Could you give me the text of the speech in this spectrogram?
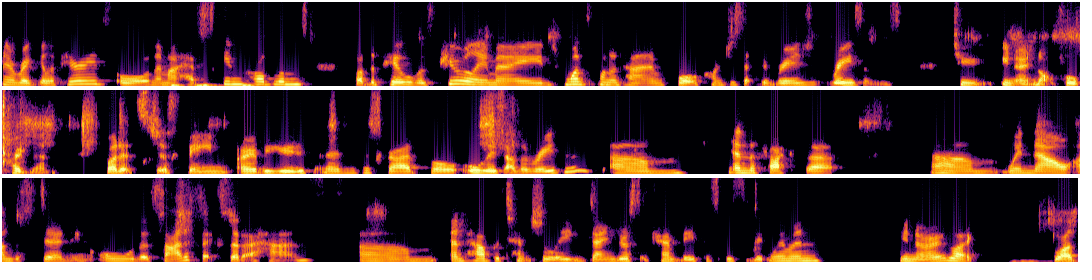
irregular periods or they might have skin problems but the pill was purely made once upon a time for contraceptive re- reasons to you know not fall pregnant but it's just been overused and overprescribed for all these other reasons. Um, and the fact that um, we're now understanding all the side effects that it has um, and how potentially dangerous it can be for specific women, you know, like blood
